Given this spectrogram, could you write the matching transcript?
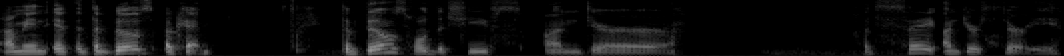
I mean, if, if the Bills, okay, the Bills hold the Chiefs under, let's say under thirty.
